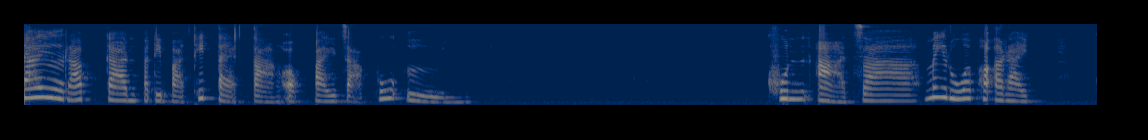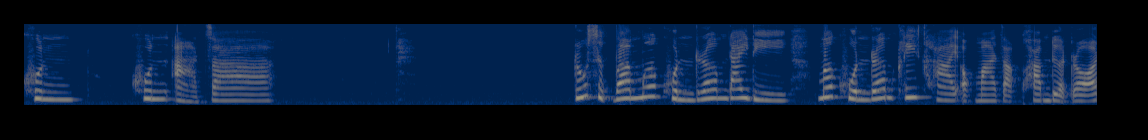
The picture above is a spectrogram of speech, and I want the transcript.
ได้รับการปฏิบัติที่แตกต่างออกไปจากผู้อื่น คุณอาจจะไม่รู้ว่าเพราะอะไร คุณ คุณอาจจะ รู้สึกว่าเมื่อคุณเริ่มได้ดี เมื่อคุณเริ่มคลี่คลายออกมาจากความเดือดร้อน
